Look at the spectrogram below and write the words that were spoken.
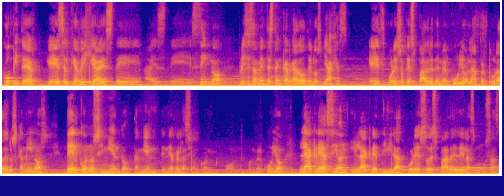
Júpiter, que es el que rige a este, a este signo, precisamente está encargado de los viajes, es por eso que es padre de Mercurio, la apertura de los caminos, del conocimiento, también tenía relación con, con, Mercurio, la creación y la creatividad, por eso es padre de las musas.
